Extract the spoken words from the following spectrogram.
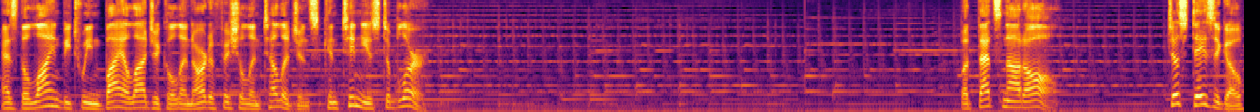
as the line between biological and artificial intelligence continues to blur. But that's not all. Just days ago,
